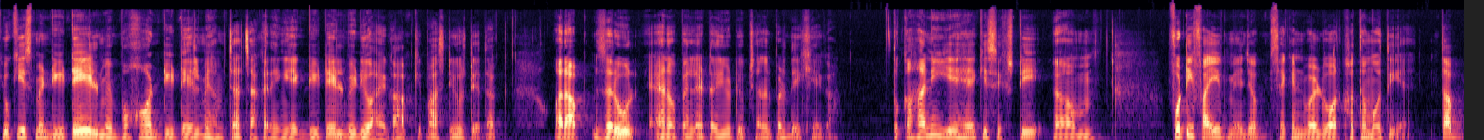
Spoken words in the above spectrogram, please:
क्योंकि इसमें डिटेल में, बहुत डिटेल में हम चर्चा करेंगे। एक डिटेल्ड वीडियो आएगा आपके पास ट्यूसडे तक और आप ज़रूर an open letter YouTube channel पर देखिएगा। तो कहानी ये है कि सिक्सटी फोर्टी फाइव में जब सेकेंड वर्ल्ड वॉर ख़त्म होती है, तब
